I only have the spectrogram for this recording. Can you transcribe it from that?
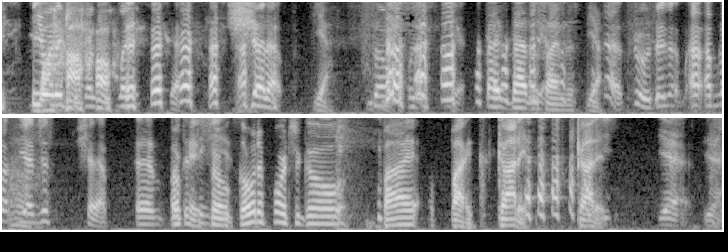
you want to keep on Wow. complaining? Yeah. Shut up. Yeah. So, but- yeah, About, about the same as yeah. yeah, true. I, I'm not. Yeah, just shut up. Um, but the Okay, so is, go to Portugal, buy a bike. Got it. Got it. Yeah, yeah.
